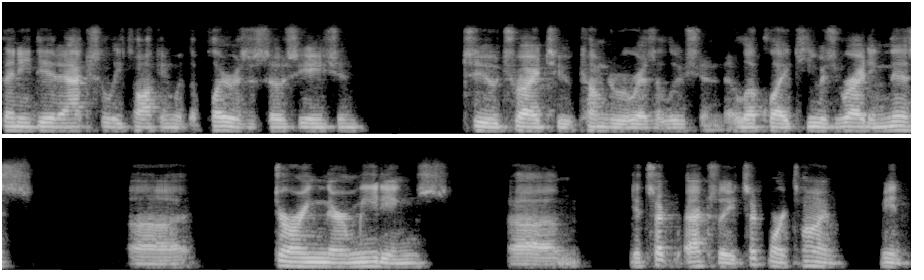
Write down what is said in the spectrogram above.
than he did actually talking with the Players Association to try to come to a resolution. It looked like he was writing this uh, during their meetings. Um, it took actually it took more time. I mean,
